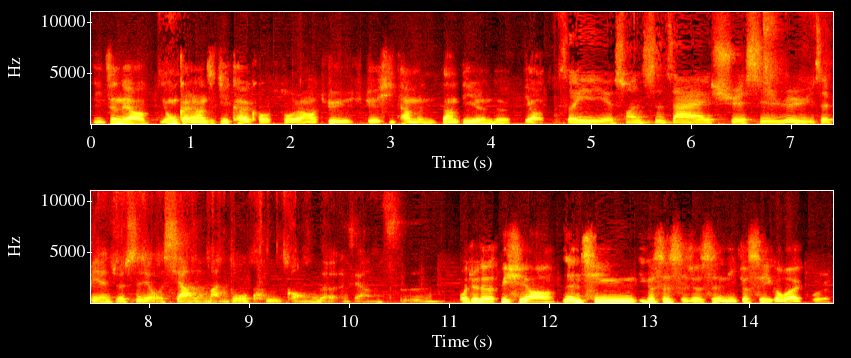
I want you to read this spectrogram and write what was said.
你真的要勇敢让自己开口说，然后去学习他们当地人的调子。所以也算是在学习日语这边，就是有下了蛮多苦功的这样子。我觉得必须要认清一个事实，就是你就是一个外国人，哦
